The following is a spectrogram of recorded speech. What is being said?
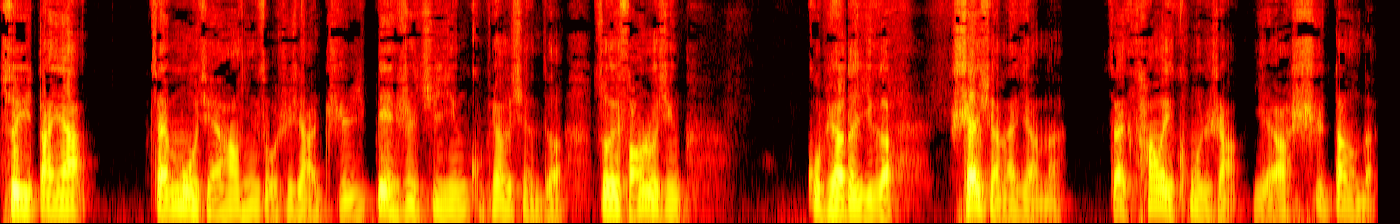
所以大家。在目前行情走势下，即便是进行股票的选择，作为防守性股票的一个筛选来讲呢，在仓位控制上也要适当的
